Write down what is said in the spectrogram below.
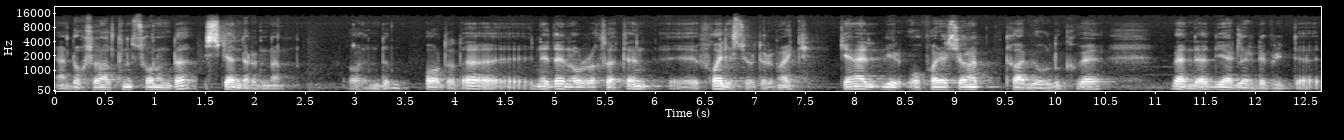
yani 96'nın sonunda İskenderun'dan alındım. Orada da e, neden olarak zaten e, faaliyet sürdürmek. Genel bir operasyona tabi olduk ve ben de diğerleriyle birlikte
